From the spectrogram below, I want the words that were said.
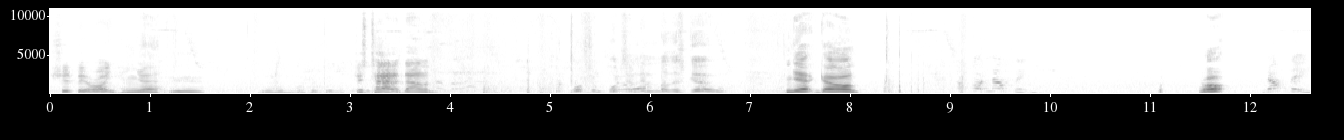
Should be alright. Yeah. Yeah. Just turn it, darling. Watch them, watch them little mothers go. Yeah, go on. I've got nothing. What? Nothing.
